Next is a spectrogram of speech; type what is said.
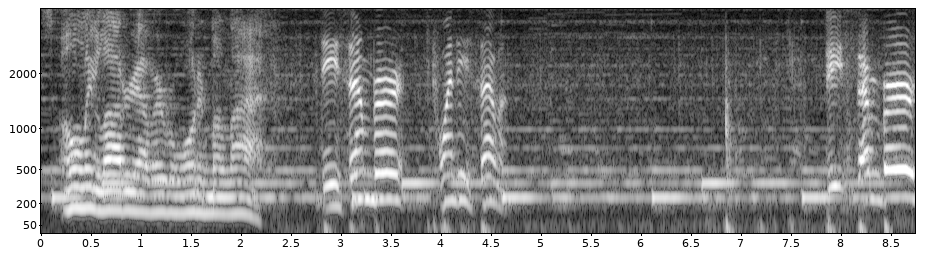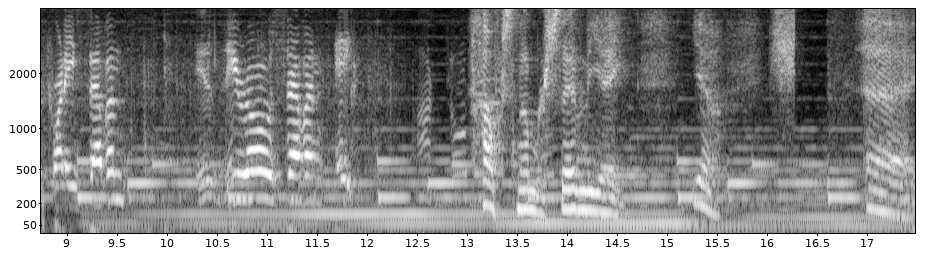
It's the only lottery I've ever won in my life. December 27th. December 27th is 078. I was number 78. Yeah. Uh,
